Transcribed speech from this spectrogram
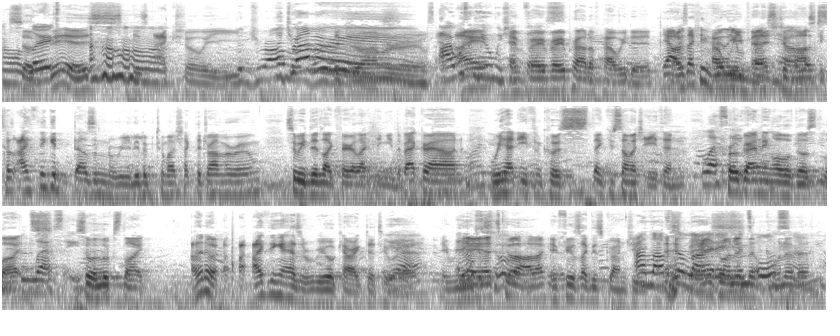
Oh, so Luke. this is actually The drama rooms. I wasn't here when we shot am very, very proud of how we did. Yeah, I was actually really we impressed to how it mask because I think it doesn't really look too much like the drama room. So we did like fairy light thing in the background. We had Ethan Kuss. Thank you so much, Ethan. Bless programming Ethan. all of those lights. Bless Ethan. So it looks like I don't know. I, I think it has a real character to Yeah. it. It It really. Yeah, that's cool. cool. I like It it. feels like this grungy. I love kind the of lighting. Everyone in It's the corner awesome.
